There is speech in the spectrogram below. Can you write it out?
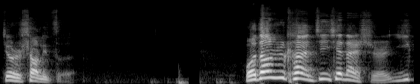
就是邵立子。我当时看《近现代史》，一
